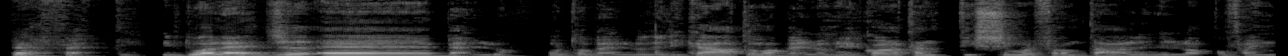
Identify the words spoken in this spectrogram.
perfetti. Il dual edge è bello, molto bello, delicato ma bello, mi ricorda tantissimo il frontale dell'Oppo Find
